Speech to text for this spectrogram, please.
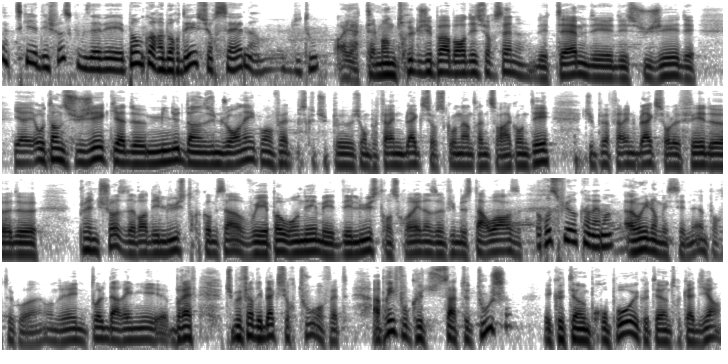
Est-ce qu'il y a des choses que vous n'avez pas encore abordées sur scène, du tout? Oh, Il y a tellement de trucs que j'ai pas abordés sur scène, des thèmes, des, des sujets, des. Il y a autant de sujets qu'il y a de minutes dans une journée, quoi, en fait, parce que tu peux, on peut faire une blague sur ce qu'on est en train de se raconter, tu peux faire une blague sur le fait de, de plein de choses, d'avoir des lustres comme ça. Vous voyez pas où on est, mais des lustres, on se croirait dans un film de Star Wars. Rose fluo quand même. Hein. Ah oui, non, mais c'est n'importe quoi. Hein. On dirait une toile d'araignée. Bref, tu peux faire des blagues sur tout, en fait. Après, il faut que ça te touche et que tu aies un propos et que tu aies un truc à dire,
